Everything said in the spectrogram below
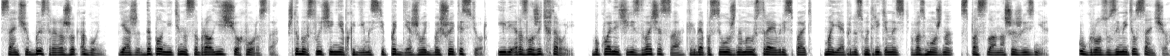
Санчо быстро разжег огонь. Я же дополнительно собрал еще хвороста, чтобы в случае необходимости поддерживать большой костер или разложить второй. Буквально через два часа, когда после ужина мы устраивались спать, моя предусмотрительность, возможно, спасла наши жизни. Угрозу заметил Санчо.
